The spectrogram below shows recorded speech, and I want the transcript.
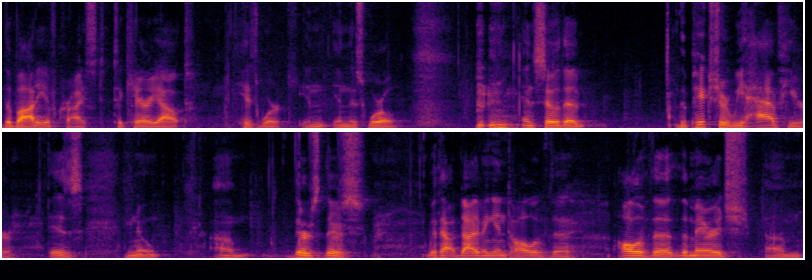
the body of Christ to carry out his work in, in this world. and so the, the picture we have here is, you know, um, there's, there's, without diving into all of the, all of the, the marriage um,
